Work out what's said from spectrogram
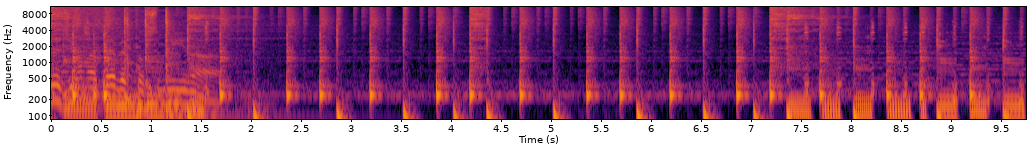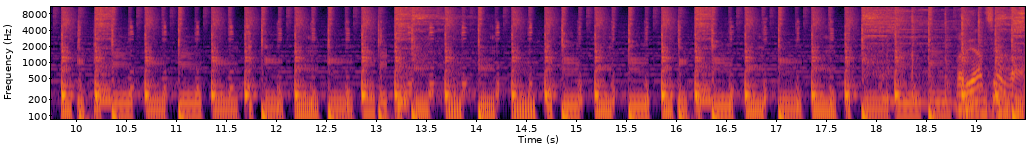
Dobro da pređemo na devet osmina. Variacija 2.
